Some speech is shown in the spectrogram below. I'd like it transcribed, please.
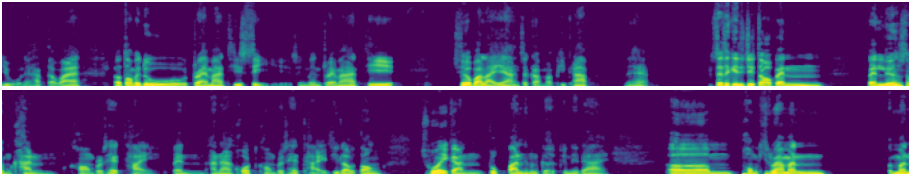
อยู่นะครับ แต่ว่าเราต้องไปดูไตรมาสที่ 4 ซึ่งเป็นไตรมาสที่เชื่อว่าหลายอย่างจะกลับมาพิกอัพนะฮะเศรษฐกิจดิจิทัลเป็นเป็นเรื่องสำคัญของประเทศไทย เป็นอนาคตของประเทศไทยที่เราต้องช่วยกันปลุกปั้นให้มันเกิดขึ้นได้เออผมคิดว่ามันมัน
